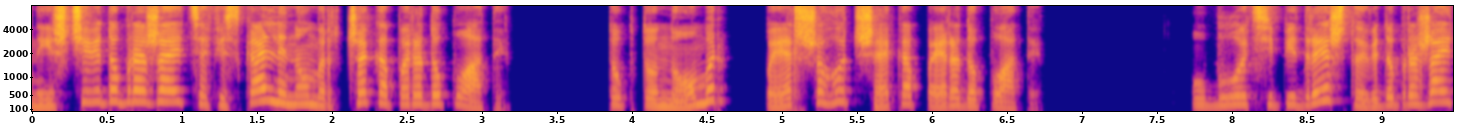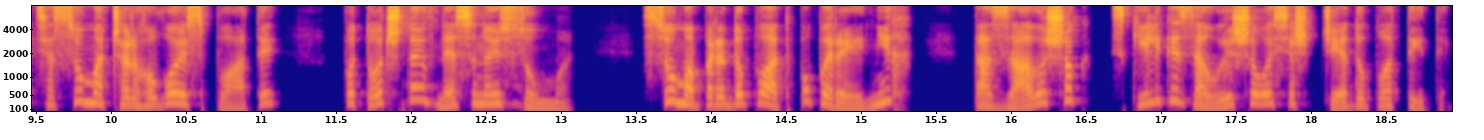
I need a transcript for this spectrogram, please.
Нижче відображається фіскальний номер чека передоплати, тобто номер першого чека передоплати. У блоці під рештою відображається сума чергової сплати, поточної внесеної суми, сума передоплат попередніх та залишок, скільки залишилося ще доплатити.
